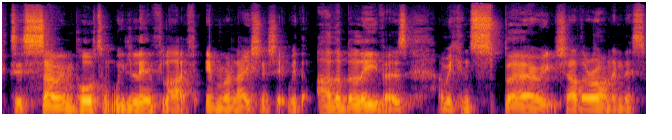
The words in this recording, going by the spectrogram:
because it's so important we live life in relationship with other believers and we can spur each other on in this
